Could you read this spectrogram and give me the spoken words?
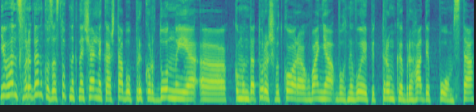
Євген Свериденко, заступник начальника штабу прикордонної е, комендатури швидкого реагування вогневої підтримки бригади Помста.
